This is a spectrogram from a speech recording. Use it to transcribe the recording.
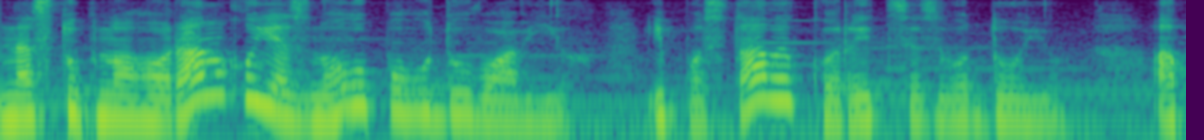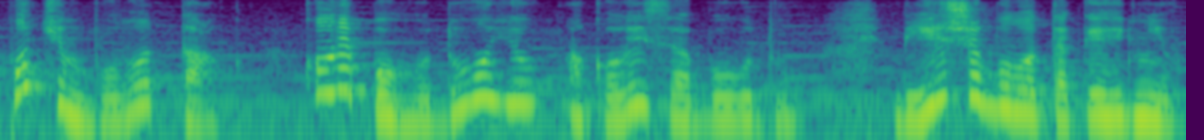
Наступного ранку я знову погодував їх і поставив коритце з водою. А потім було так, коли погодую, а коли забуду. Більше було таких днів,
